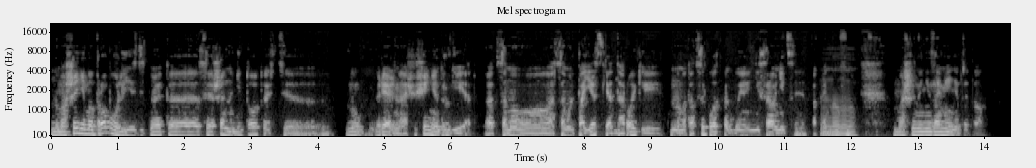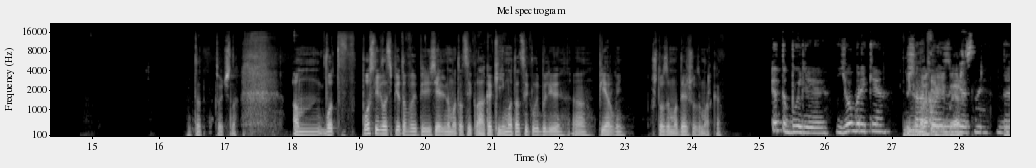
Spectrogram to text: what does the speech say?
на машине мы пробовали ездить, но это совершенно не то, то есть, э, ну, реально ощущения другие от, от, самого, от самой поездки, от дороги. На мотоциклах как бы не сравнится. Пока ну, ну. машины не заменят этого. Это точно. А, вот после велосипеда вы пересели на мотоцикл. А какие мотоциклы были а, первые? Что за модель, что за марка? Это были ёбрики, широко известные. Да.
